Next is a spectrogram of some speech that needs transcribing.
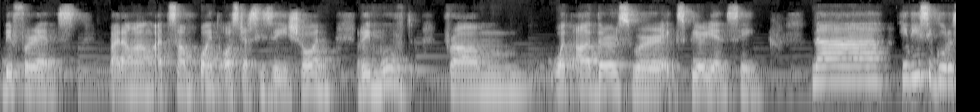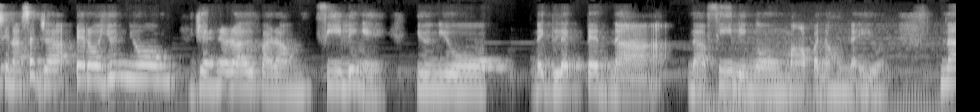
difference. Parang ang at some point ostracization removed from what others were experiencing. Na hindi siguro sinasadya pero yun yung general parang feeling eh. Yun yung neglected na na feeling ng mga panahon na iyon na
